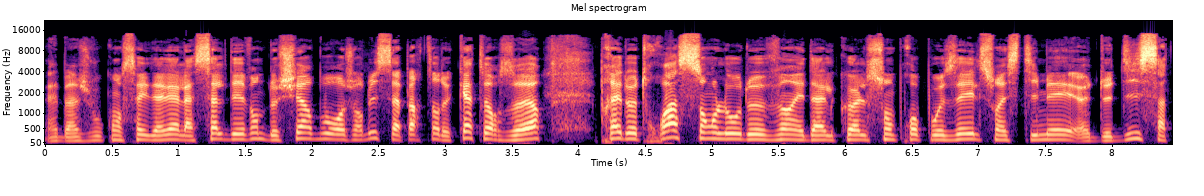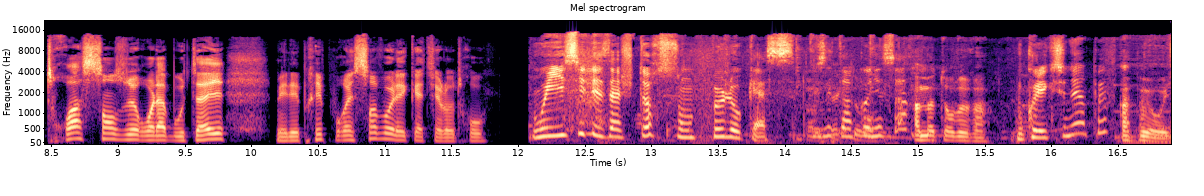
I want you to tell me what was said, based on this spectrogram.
Eh ben, je vous conseille d'aller à la salle des ventes de Cherbourg aujourd'hui, c'est à partir de 14h. Près de 300 lots de vin et d'alcool sont proposés. Ils sont estimés de 10 à 300 euros la bouteille. Mais les prix pourraient s'envoler, Katia Lotro. Oui, ici les acheteurs sont peu loquaces. Vous êtes un connaisseur? Amateur de vin. Vous collectionnez un peu? Un peu, oui.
